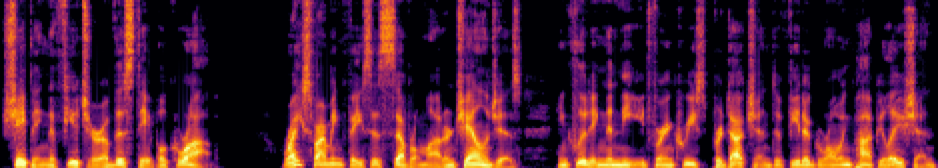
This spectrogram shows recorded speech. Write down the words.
shaping the future of this staple crop. Rice farming faces several modern challenges, including the need for increased production to feed a growing population,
